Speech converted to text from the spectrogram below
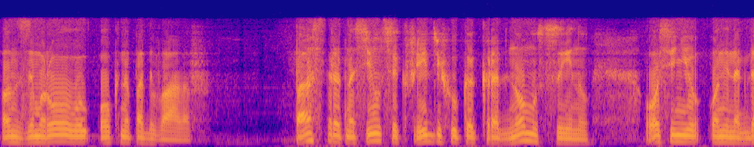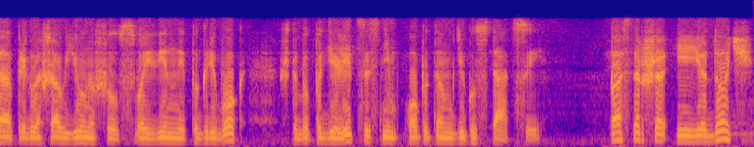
Он замуровывал окна подвалов. Пастор относился к Фридриху как к родному сыну. Осенью он иногда приглашал юношу в свой винный погребок, чтобы поделиться с ним опытом дегустации. Пасторша и ее дочь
